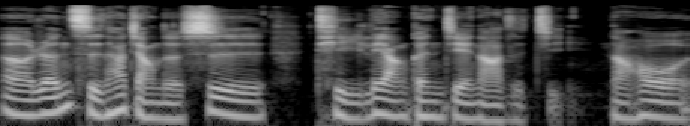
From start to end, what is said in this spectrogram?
呃，仁慈它讲的是体谅跟接纳自己，然后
